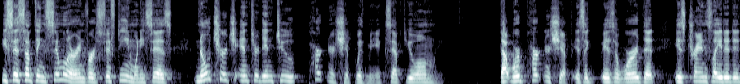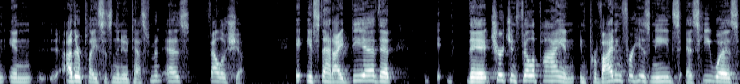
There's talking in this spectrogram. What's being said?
He says something similar in verse 15 when he says, No church entered into partnership with me except you only. That word partnership is a, is a word that is translated in, in other places in the New Testament as fellowship. It's that idea that the church in Philippi, in, in providing for his needs as he was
